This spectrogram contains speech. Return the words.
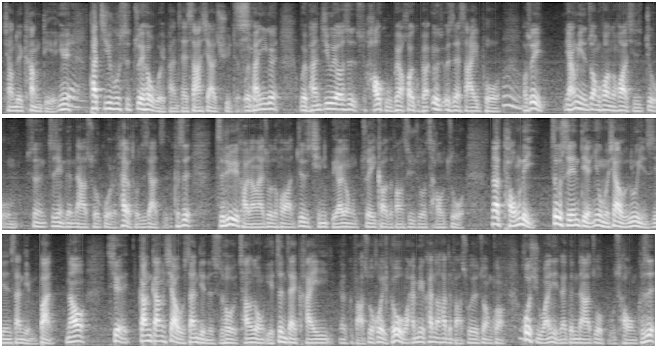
相对抗跌，因为它几乎是最后尾盘才杀下去的。尾盘因为尾盘几乎要是好股票坏股票又又是在杀一波，嗯，所以阳明的状况的话，其实就我们虽然之前跟大家说过了，它有投资价值，可是殖利率考量来说的话，就是请你不要用追高的方式去做操作。那同理，这个时间点，因为我们下午录影时间三点半，然后现刚刚下午三点的时候，长荣也正在开那个法说会，可我还没有看到他的法说会的状况，或许晚一点再跟大家做补充。可是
